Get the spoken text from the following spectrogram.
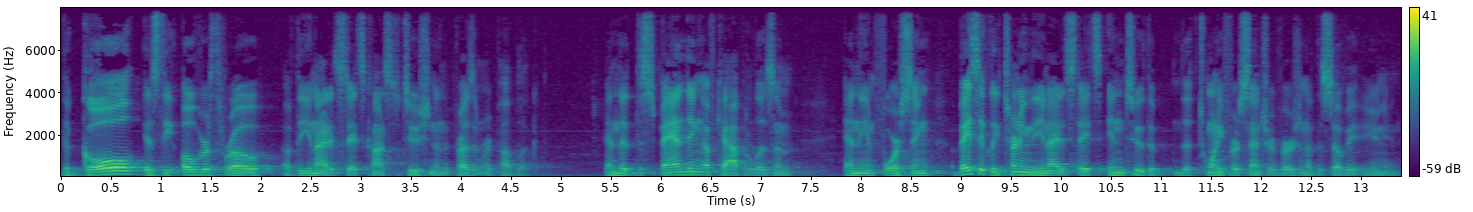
The goal is the overthrow of the United States Constitution and the present republic, and the disbanding of capitalism and the enforcing, basically turning the United States into the, the 21st century version of the Soviet Union.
